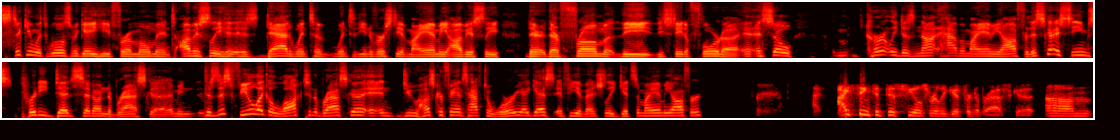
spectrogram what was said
sticking with Willis McGahee for a moment, obviously his dad went to went to the University of Miami. Obviously, they're they're from the the state of Florida, and, and so currently does not have a Miami offer. This guy seems pretty dead set on Nebraska. I mean, does this feel like a lock to Nebraska? And do Husker fans have to worry, I guess, if he eventually gets a Miami offer? I think that this feels really good for Nebraska. Um,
